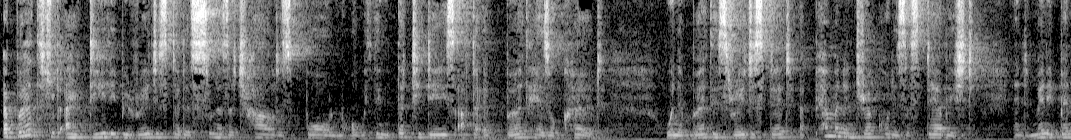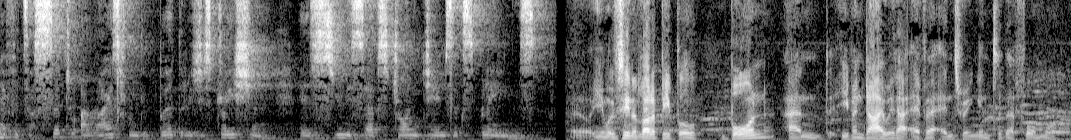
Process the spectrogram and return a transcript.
a birth should ideally be registered as soon as a child is born or within 30 days after a birth has occurred. When a birth is registered, a permanent record is established and many benefits are set to arise from the birth registration, as UNICEF's John James explains. Uh, you know, we've seen a lot of people born and even die without ever entering into the formal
